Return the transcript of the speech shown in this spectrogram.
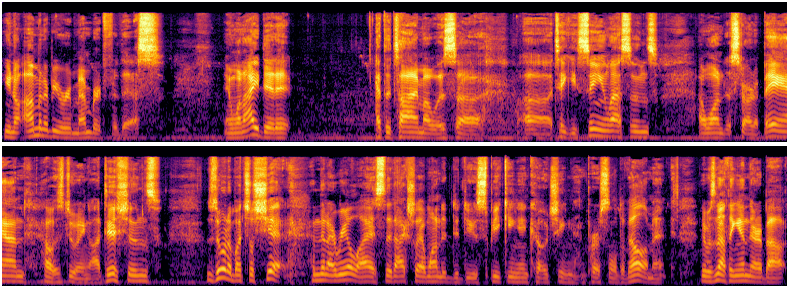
you know I'm going to be remembered for this. And when I did it, at the time I was uh, uh, taking singing lessons. I wanted to start a band. I was doing auditions. I was doing a bunch of shit. And then I realized that actually I wanted to do speaking and coaching and personal development. There was nothing in there about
